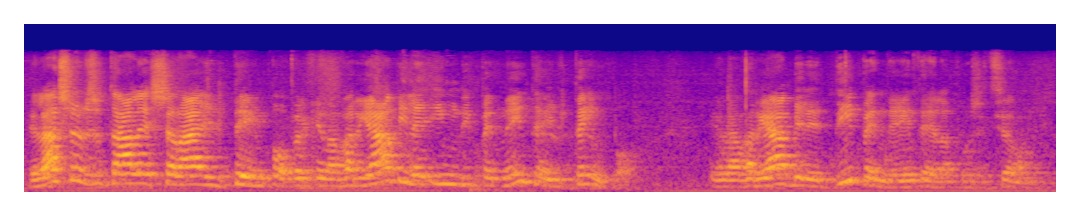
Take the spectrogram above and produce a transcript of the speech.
E l'asse orizzontale sarà il tempo perché la variabile indipendente è il tempo e la variabile dipendente è la posizione.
